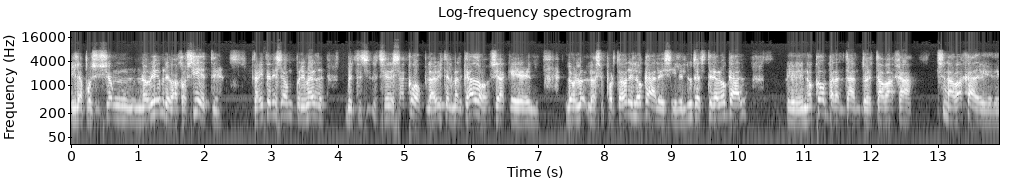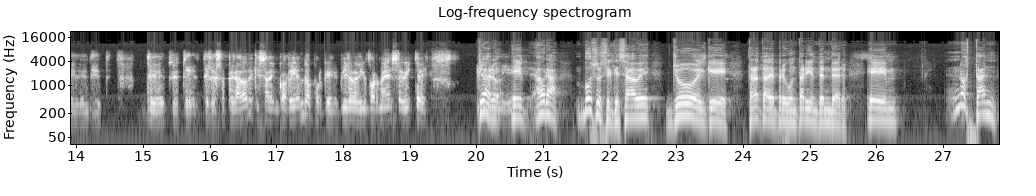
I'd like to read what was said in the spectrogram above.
y la posición noviembre bajó 7. Ahí tenés ya un primer, se desacopla, ¿viste el mercado? O sea que los exportadores locales y la industria estera local eh, no compran tanto esta baja, es una baja de, de, los operadores que salen corriendo porque vieron el informe ese, ¿viste? Claro, eh, ahora, vos sos el que sabe, yo el que trata de preguntar y entender. Eh, ¿no están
